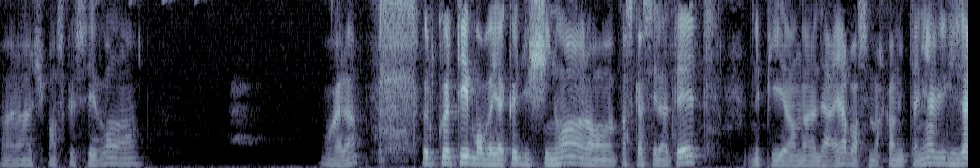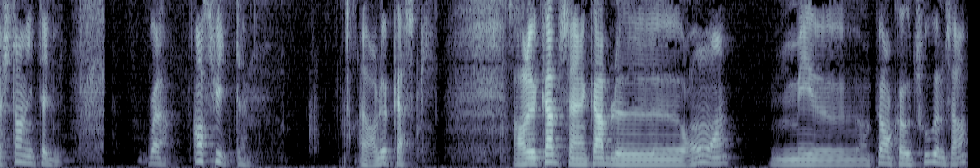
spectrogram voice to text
Voilà, je pense que c'est bon. Hein. Voilà. De l'autre côté, bon, bah, il n'y a que du chinois, alors on va pas se casser la tête. Et puis on a derrière, bon, c'est marqué en italien, vu qu'ils achètent en Italie. Voilà. Ensuite, alors le casque. Alors le câble, c'est un câble euh, rond, hein, mais euh, un peu en caoutchouc comme ça.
